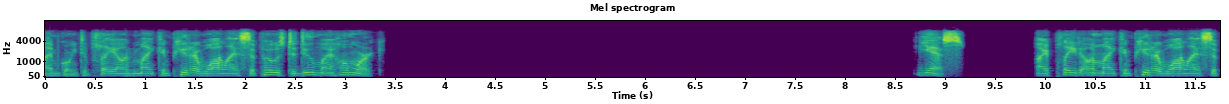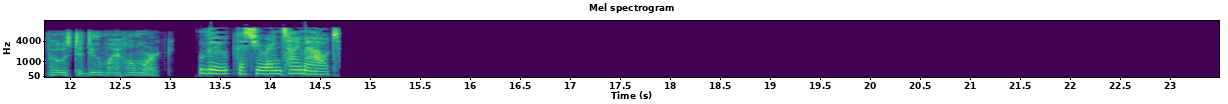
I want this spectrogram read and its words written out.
I'm going to play on my computer while I supposed to do my homework. Yes. I played on my computer while I supposed to do my homework. Lucas you're in timeout.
